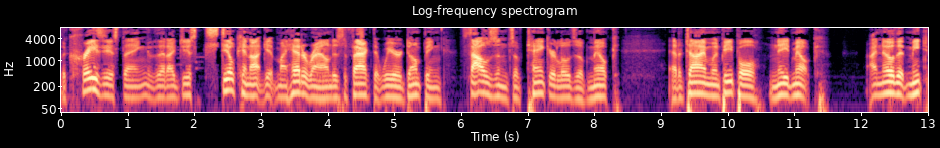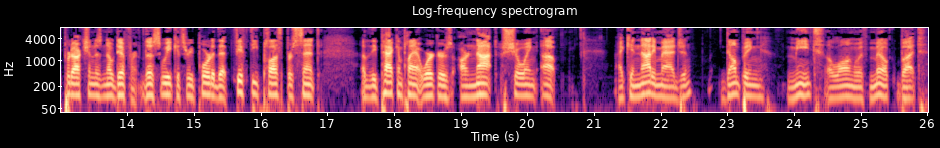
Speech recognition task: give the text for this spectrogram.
The craziest thing that I just still cannot get my head around is the fact that we are dumping thousands of tanker loads of milk at a time when people need milk. I know that meat production is no different. This week it's reported that 50 plus percent of the packing plant workers are not showing up. I cannot imagine dumping meat along with milk, but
